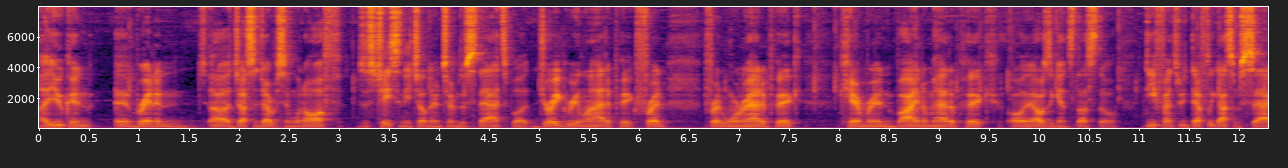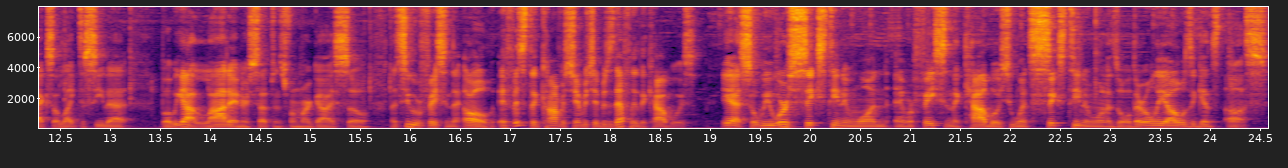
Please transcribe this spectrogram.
Uh, you can and Brandon uh, Justin Jefferson went off just chasing each other in terms of stats. But Dre Greenlaw had a pick. Fred Fred Warner had a pick. Camryn Bynum had a pick. Oh, that was against us though. Defense, we definitely got some sacks. I like to see that. But we got a lot of interceptions from our guys. So let's see who we're facing. The, oh, if it's the conference championship, it's definitely the Cowboys. Yeah, so we were 16 and one, and we're facing the Cowboys, who went 16 and one as well. Their only L was against us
